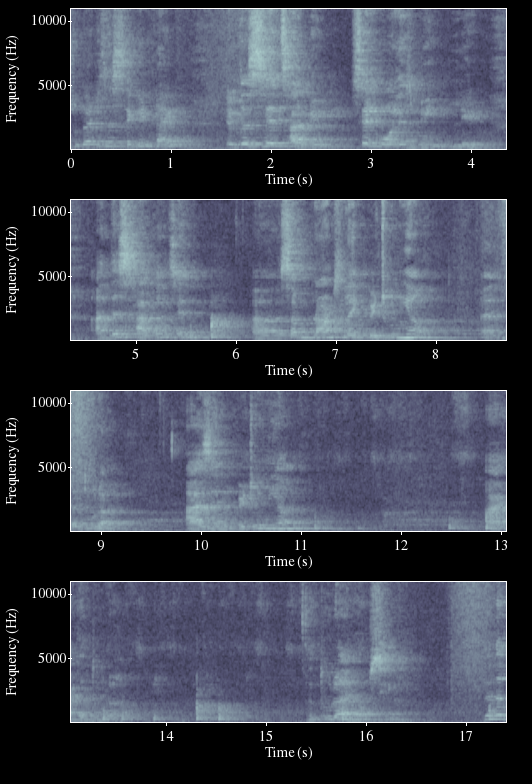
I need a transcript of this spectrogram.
So that is the second type if the cells are being cell wall is being laid. And this happens in uh, some plants like petunia and datura. As in petunia and datura. Datura and ossia then the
